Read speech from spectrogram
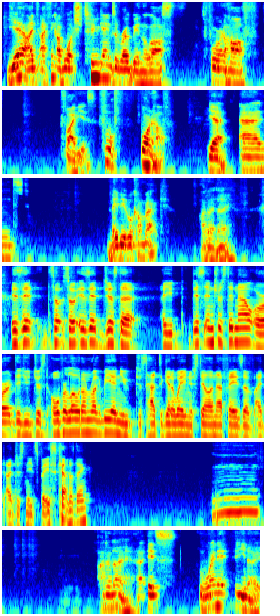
yeah, I, I think I've watched two games of rugby in the last four and a half, five years, four four and a half. Yeah, and maybe it will come back. I don't know. Is it so? So is it just a? Are you disinterested now, or did you just overload on rugby and you just had to get away, and you're still in that phase of I, I just need space kind of thing? Mm, I don't know. Uh, it's when it you know,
